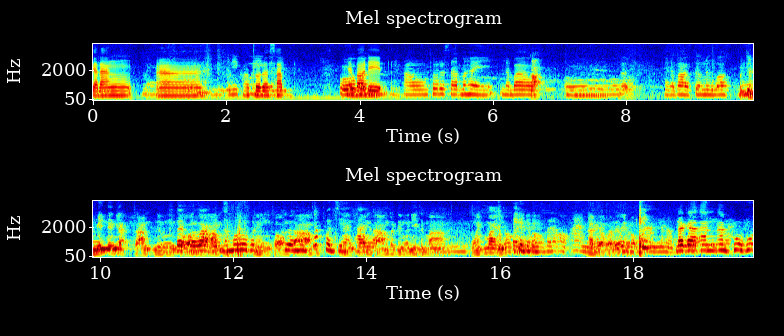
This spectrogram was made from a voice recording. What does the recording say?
กำลังอ่าเอาโทรศัพท์ ให้เบาเดทเอาโทรศัพท์มาให้นาบ่าวอะโอ้ได้บ่ให้นาบ่าวเครื่องหนึงบ่มันจะมีอย่างเงี้ยสามหนึ่งแต่สอเพงราะว่าสามเห็นน้ำมือเพิ่นหนึ่งสองเครื่องสามจักเพิ่นสิหให้นึ่งไทสยองว่ะสามก็ดึงอันนี้ขึ้นมาโอ้ยไม่เนาะเพิ่นออกอ่างน่าเดี๋ยวก่อนเดี๋ยวแล้วก็อันอันผู้ผู้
